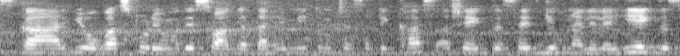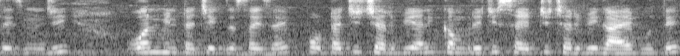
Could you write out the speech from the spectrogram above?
नमस्कार. योगा स्टुडिओमध्ये स्वागत आहे. मी तुमच्यासाठी खास अशा एक्झरसाईज घेऊन आलेले आहे. ही एक्झरसाईज म्हणजे वन मिनटाची एक्झरसाईज आहे. पोटाची चरबी आणि कमरेची साईडची चरबी गायब होते.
